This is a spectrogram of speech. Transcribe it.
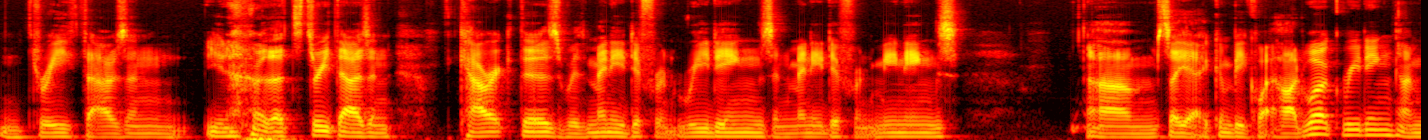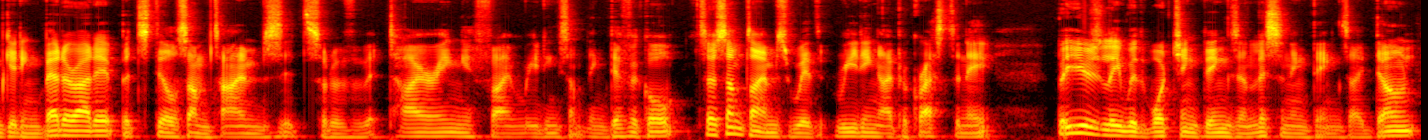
And 3,000, you know, that's 3,000 characters with many different readings and many different meanings. Um, so yeah, it can be quite hard work reading. I'm getting better at it, but still sometimes it's sort of a bit tiring if I'm reading something difficult. So sometimes with reading, I procrastinate, but usually with watching things and listening things, I don't.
